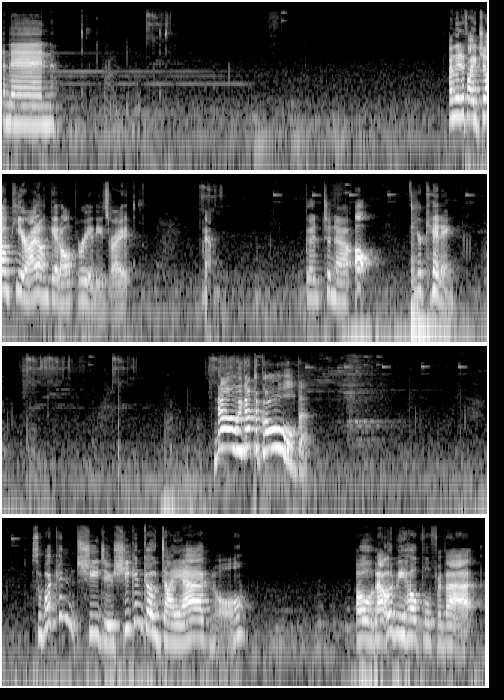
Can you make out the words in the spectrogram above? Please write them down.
And then... I mean, if I jump here, I don't get all three of these, right? No. Good to know. Oh, you're kidding. No, we got the gold! So what can she do? She can go diagonal. Oh, that would be helpful for that.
